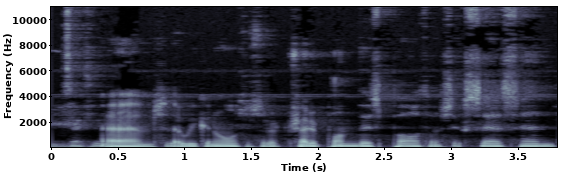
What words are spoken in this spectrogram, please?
Exactly. Um, so that we can also sort of tread upon this path of success and,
